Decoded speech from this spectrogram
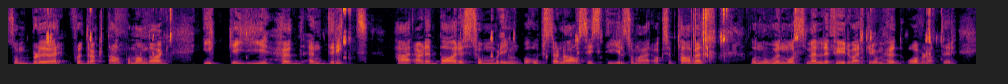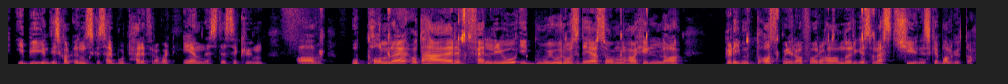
som blør for drakta på mandag. Ikke gi Hødd en dritt. Her er det bare somling og obsternasig stil som er akseptabelt og noen må smelle fyrverkeri om Hødd overnatter i byen. De skal ønske seg bort herfra hvert eneste sekund av oppholdet. Og det her feller jo i god jord hos det som har hylla Glimt og Aspmyra for å ha Norges mest kyniske ballgutter.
